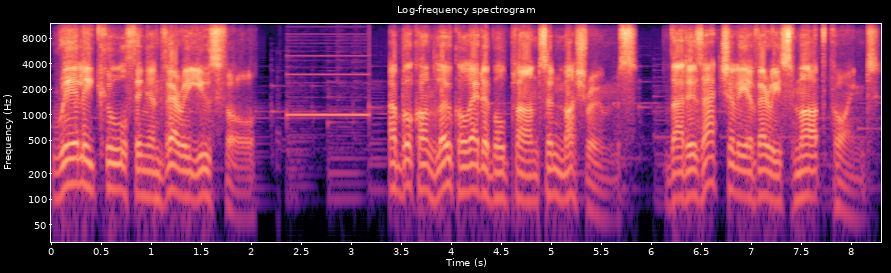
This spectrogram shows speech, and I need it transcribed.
Really cool thing and very useful. A book on local edible plants and mushrooms. That is actually a very smart point.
